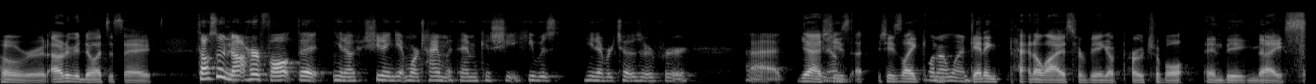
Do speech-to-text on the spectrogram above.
so rude. I don't even know what to say. It's also not her fault that you know she didn't get more time with him because she he was he never chose her for. Uh, Yeah, you know, she's uh, she's like one-on-one. getting penalized for being approachable and being nice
